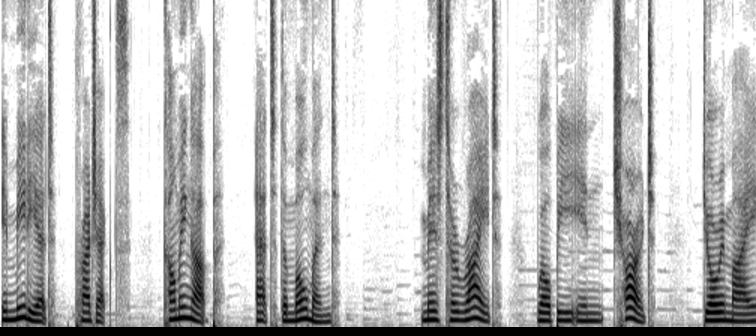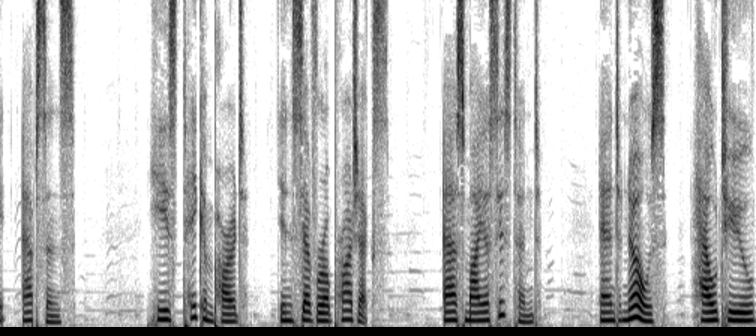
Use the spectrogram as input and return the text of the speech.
immediate projects coming up at the moment. Mr. White will be in charge during my absence. He's taken part in several projects as my assistant and knows how to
